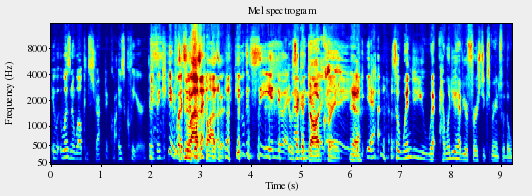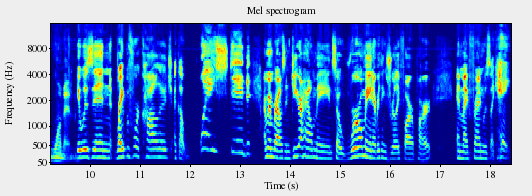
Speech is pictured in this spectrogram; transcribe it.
It, it wasn't a well constructed closet. It was clear. There's like it It's was a glass closet. People could see into it. It was like I'm a in there dog like, crate. "Hey." yeah. So when did you how, when do you have your first experience with a woman? It was in right before college. I got wasted. I remember I was in Deer Isle, Maine. So rural Maine, everything's really far apart. And my friend was like, "Hey,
